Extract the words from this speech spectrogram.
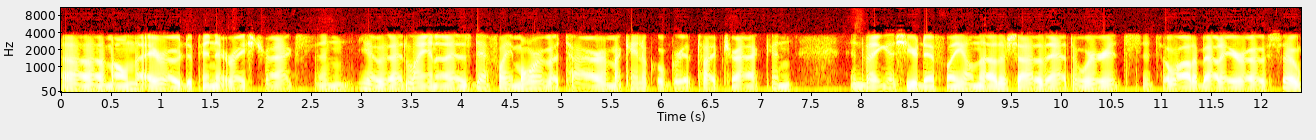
um, on the aero dependent racetracks, and you know Atlanta is definitely more of a tire and mechanical grip type track, and in Vegas you're definitely on the other side of that to where it's it's a lot about aero. So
